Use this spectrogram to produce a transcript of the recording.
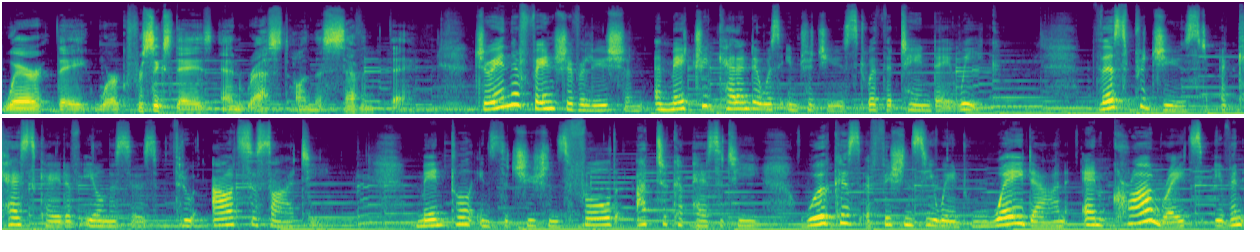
where they work for six days and rest on the seventh day. During the French Revolution, a metric calendar was introduced with a 10 day week. This produced a cascade of illnesses throughout society. Mental institutions filled up to capacity, workers' efficiency went way down, and crime rates even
